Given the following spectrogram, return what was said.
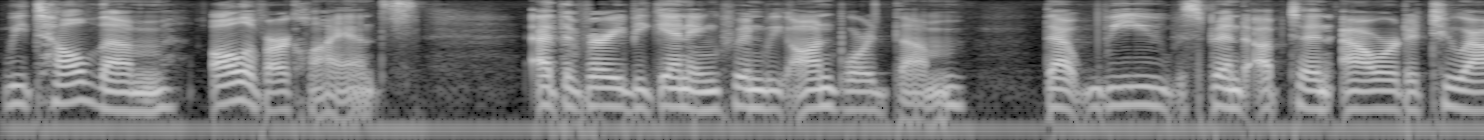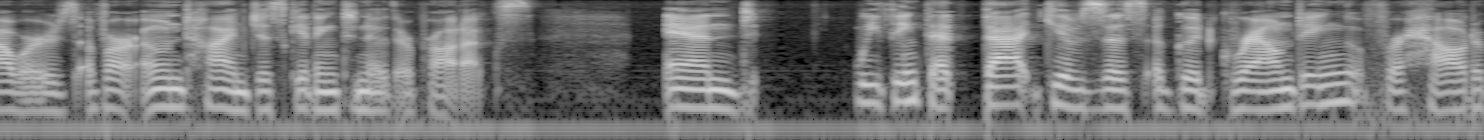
we tell them all of our clients at the very beginning when we onboard them that we spend up to an hour to two hours of our own time just getting to know their products and we think that that gives us a good grounding for how to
